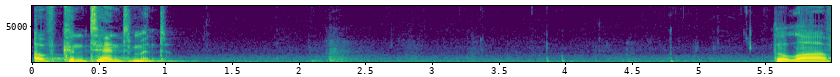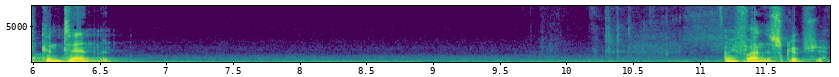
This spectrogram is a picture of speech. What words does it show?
of contentment. The law of contentment. Let me find the scripture.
